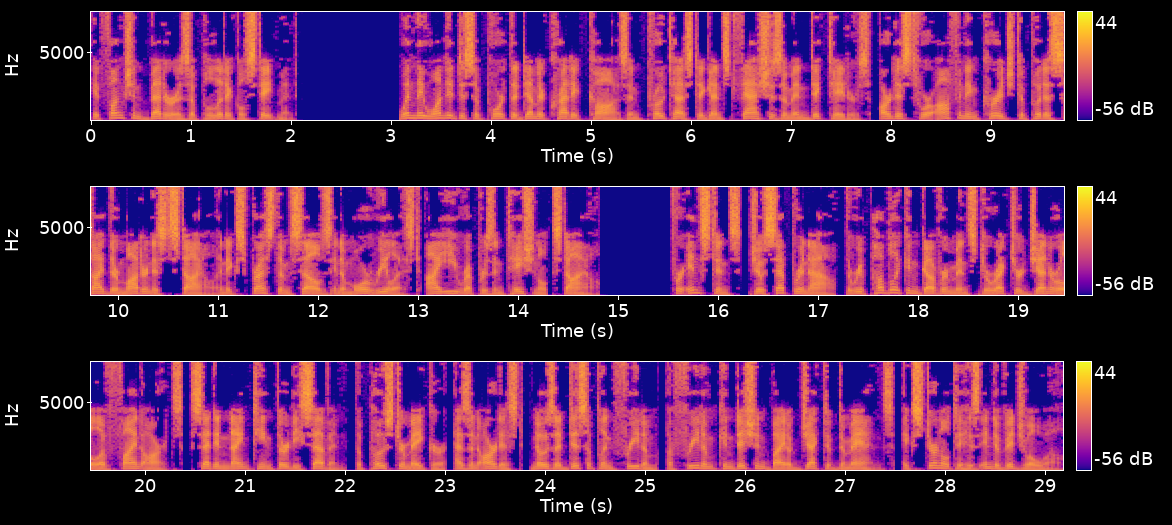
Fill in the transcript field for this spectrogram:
it functioned better as a political statement. When they wanted to support the democratic cause and protest against fascism and dictators, artists were often encouraged to put aside their modernist style and express themselves in a more realist i.e. representational style. For instance, Josep Renau, the Republican government's Director General of Fine Arts, said in 1937, the poster maker, as an artist, knows a disciplined freedom, a freedom conditioned by objective demands, external to his individual will.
